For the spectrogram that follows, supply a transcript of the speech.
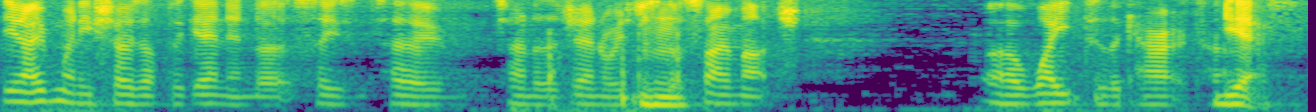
You know, even when he shows up again in uh, season two, Turn of the General, he's just Mhm. got so much uh, weight to the character. Yes.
